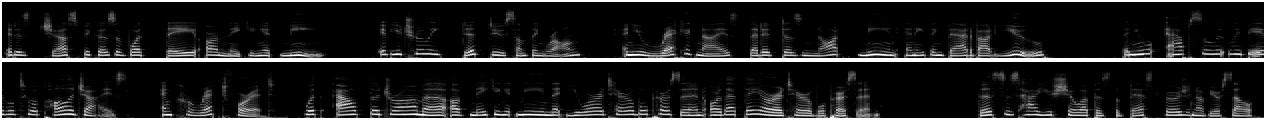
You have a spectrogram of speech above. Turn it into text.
it is just because of what they are making it mean. If you truly did do something wrong, and you recognize that it does not mean anything bad about you, then you will absolutely be able to apologize and correct for it without the drama of making it mean that you are a terrible person or that they are a terrible person. This is how you show up as the best version of yourself,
